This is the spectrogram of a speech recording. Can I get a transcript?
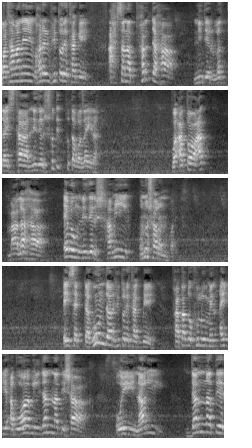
কথা মানে ঘরের ভিতরে থাকে, আহসানাত ফারজাহা, নিজের লজ্জা স্থান নিজের সতীত্বতা বজায় রাখে। আত আত মালাহা, এবং নিজের স্বামীর অনুসরণ করে। এই সেটটা গুণ যার ভিতরে থাকবে, ফাতাদখুলু মিন আইয়ি আবওয়াবিল জান্নাতি শাহ। ওই নারী জান্নাতের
